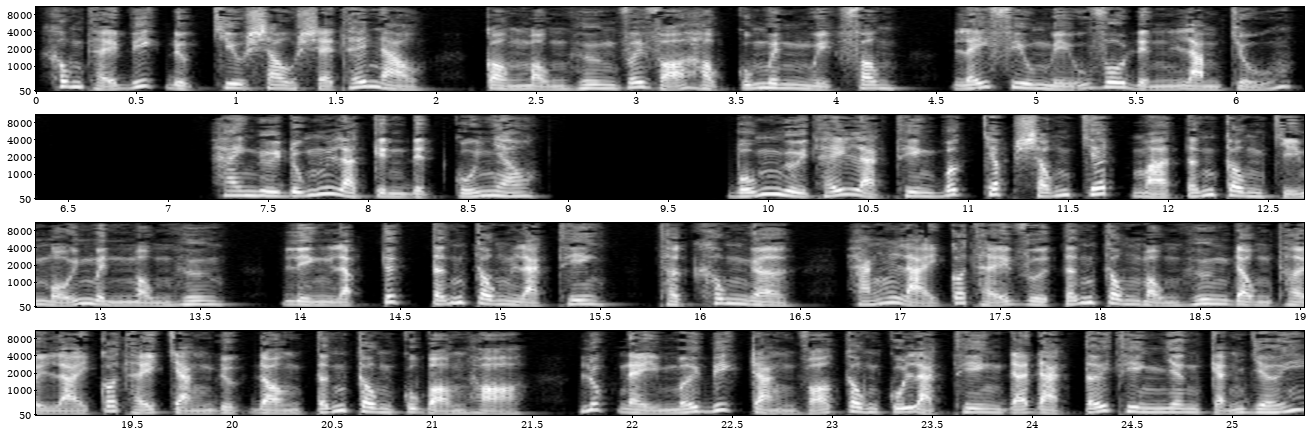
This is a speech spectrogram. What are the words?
không thể biết được chiêu sau sẽ thế nào. Còn Mộng Hương với võ học của Minh Nguyệt Phong, lấy phiêu miểu vô định làm chủ. Hai người đúng là kình địch của nhau. Bốn người thấy Lạc Thiên bất chấp sống chết mà tấn công chỉ mỗi mình Mộng Hương, liền lập tức tấn công Lạc Thiên. Thật không ngờ, hắn lại có thể vừa tấn công Mộng Hương đồng thời lại có thể chặn được đòn tấn công của bọn họ. Lúc này mới biết rằng võ công của Lạc Thiên đã đạt tới thiên nhân cảnh giới.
